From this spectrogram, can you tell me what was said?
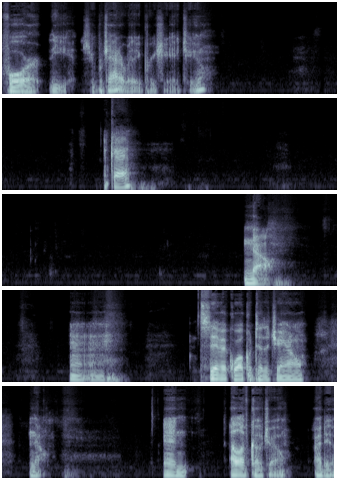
for the super chat. I really appreciate you. Okay. No Mm-mm. Civic, welcome to the channel. No. And I love Coach I do.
